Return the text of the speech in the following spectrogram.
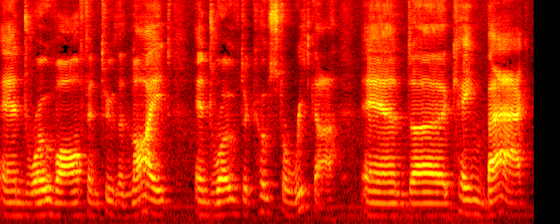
and drove off into the night and drove to Costa Rica and uh, came back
